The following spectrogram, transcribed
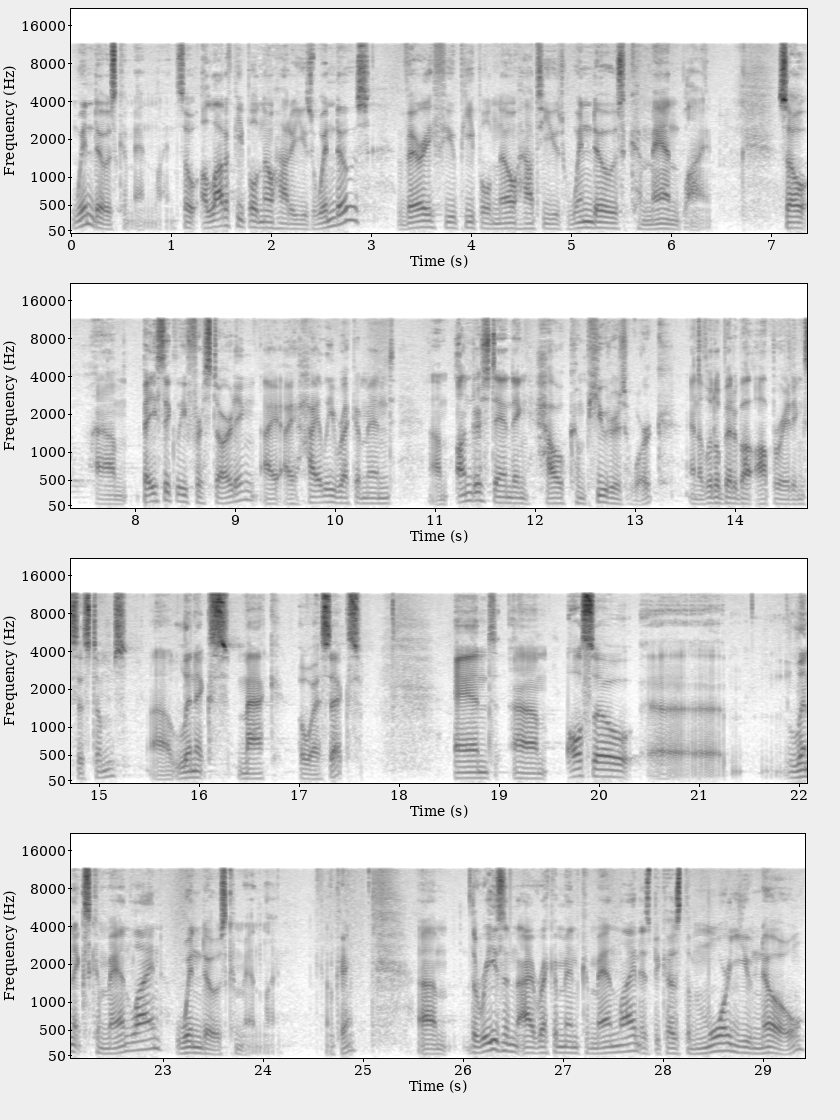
Windows command line. So a lot of people know how to use Windows. Very few people know how to use Windows command line. So um, basically for starting, I, I highly recommend um, understanding how computers work and a little bit about operating systems, uh, Linux, Mac, OS X, and um, also uh, Linux command line, Windows command line, okay? Um, the reason I recommend command line is because the more you know,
